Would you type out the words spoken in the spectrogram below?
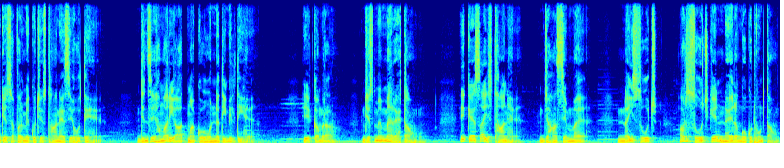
के सफ़र में कुछ स्थान ऐसे होते हैं, जिनसे हमारी आत्मा को उन्नति मिलती है। ये कमरा, जिसमें मैं रहता हूँ, एक ऐसा स्थान है, जहाँ से मैं नई सोच और सोच के नए रंगों को ढूंढता हूँ।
